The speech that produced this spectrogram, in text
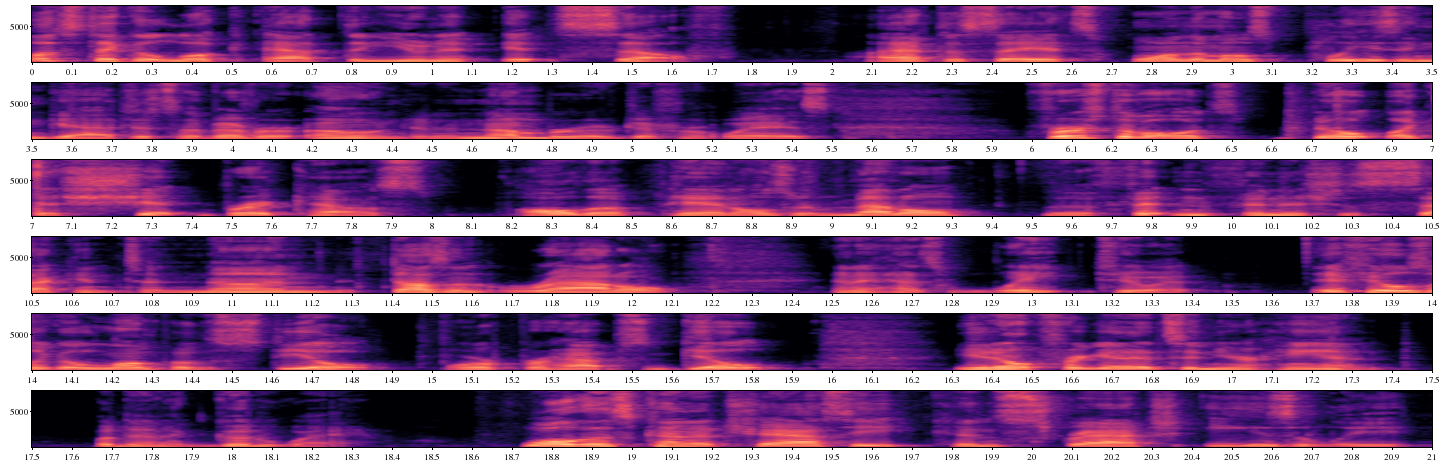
Let's take a look at the unit itself. I have to say it's one of the most pleasing gadgets I've ever owned in a number of different ways. First of all, it's built like a shit brick house. All the panels are metal, the fit and finish is second to none, it doesn't rattle, and it has weight to it. It feels like a lump of steel, or perhaps gilt. You don't forget it's in your hand, but in a good way. While this kind of chassis can scratch easily,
